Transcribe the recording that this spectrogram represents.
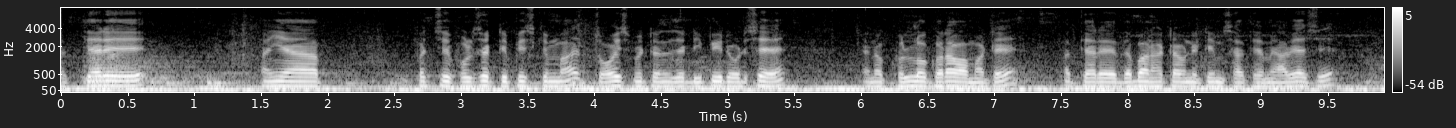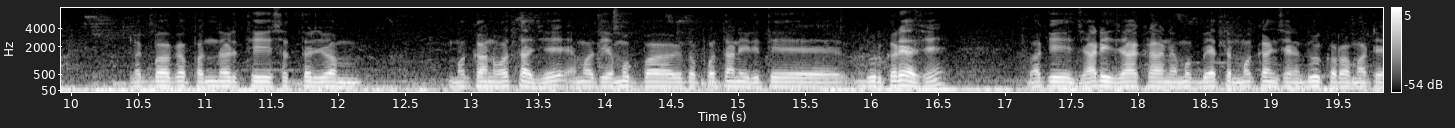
અત્યારે અહીંયા પચીસ ફૂલસેટ ટીપી સ્કીમમાં ચોવીસ મીટરનો જે ડીપી રોડ છે, એનો ખુલ્લો કરાવવા માટે અત્યારે દબાણ હટાવની ટીમ સાથે અમે આવ્યા છીએ. લગભગ પંદરથી સત્તર જેવા મકાનો હતા જે, એમાંથી અમુક ભાગ તો પોતાની રીતે દૂર કર્યા છે. બાકી જાડી ઝાખરા અને અમુક બે ત્રણ મકાન છે એને દૂર કરવા માટે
